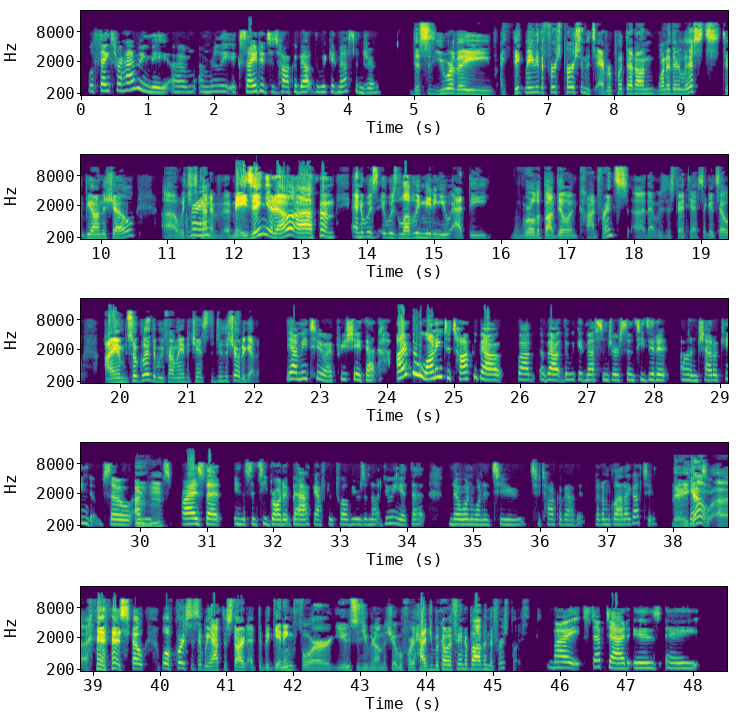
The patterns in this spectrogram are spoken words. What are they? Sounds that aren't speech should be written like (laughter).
Well, thanks for having me. Um, I'm really excited to talk about The Wicked Messenger this is you are the I think maybe the first person that's ever put that on one of their lists to be on the show, uh, which All is right. kind of amazing, you know. Um, and it was it was lovely meeting you at the World of Bob Dylan conference. Uh, that was just fantastic, and so I am so glad that we finally had a chance to do the show together. Yeah, me too. I appreciate that. I've been wanting to talk about Bob about the Wicked Messenger since he did it on Shadow Kingdom. So I'm mm-hmm. surprised that you know since he brought it back after 12 years of not doing it, that no one wanted to to talk about it. But I'm glad I got to. There you go. Uh, (laughs) so, well, of course, I said we have to start at the beginning for you, since you've been on the show before. How'd you become a fan of Bob in the first place? My stepdad is a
